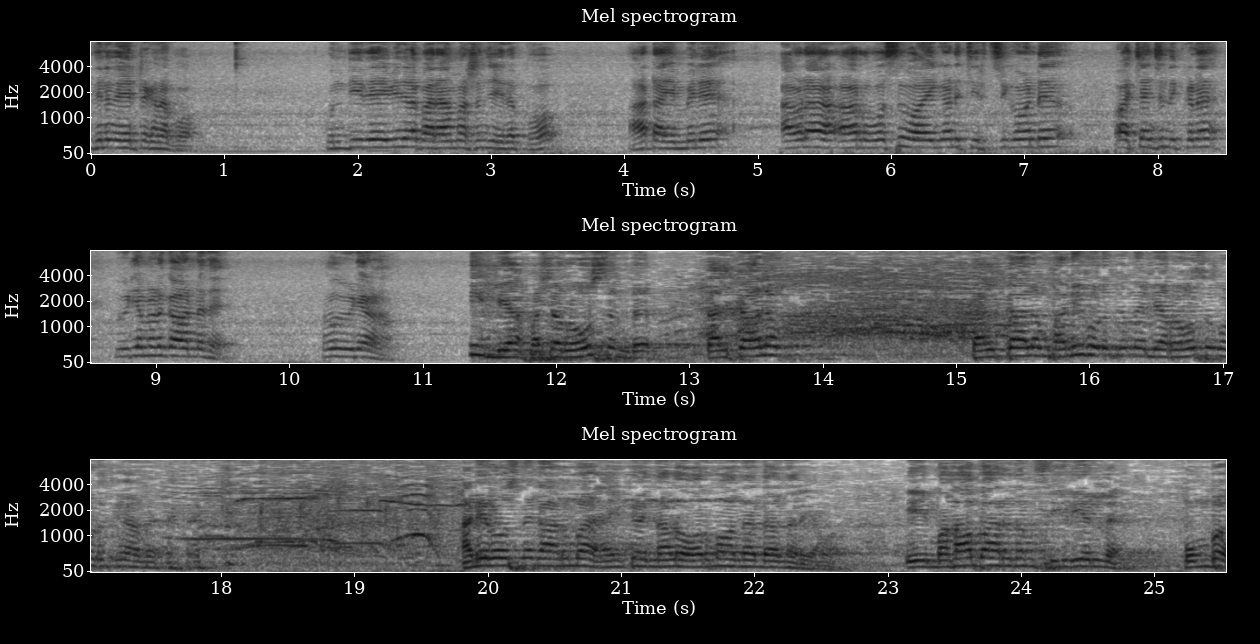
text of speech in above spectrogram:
ഇതിനെ നേരിട്ടിരിക്കണപ്പോൾ കുന്തി ദേവി എന്നുള്ള പരാമർശം ചെയ്തപ്പോൾ ആ ടൈമിൽ അവളെ ആ റോസ് വാങ്ങിക്കാണ്ട് ചിരിച്ചുകൊണ്ട് അച്ഛൻ നിൽക്കണ വീഡിയോ നമ്മൾ കാണുന്നത്. നമുക്ക് വീഡിയോ കാണാം. ഇല്ല പക്ഷെ റോസ് ഉണ്ട്. തൽക്കാലം തൽക്കാലം ഹണി കൊടുക്കുന്നില്ല റോസ് കൊടുക്കുകയാണ്. ഹണി റോസിനെ കാണുമ്പോ എനിക്ക് ഇന്നാൾ ഓർമ്മ വന്നത് അറിയാമോ ഈ മഹാഭാരതം സീരിയലിൽ മുമ്പ്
